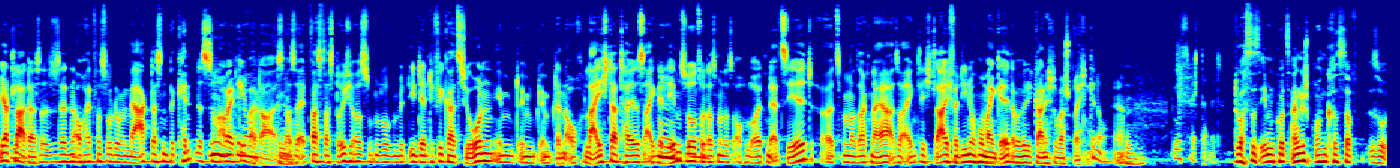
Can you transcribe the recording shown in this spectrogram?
Ja klar, das ist ja dann auch etwas, wo man merkt, dass ein Bekenntnis zum mhm, Arbeitgeber genau. da ist. Genau. Also etwas, was durchaus so mit Identifikation eben, eben, eben dann auch leichter Teil des eigenen mhm, Lebens wird, genau. so dass man das auch Leuten erzählt, als wenn man sagt, naja, also eigentlich klar, ich verdiene irgendwo mein Geld, aber will ich gar nicht drüber sprechen. Genau. Ja. Mhm. Bloß weg damit. Du hast es eben kurz angesprochen, Christoph, so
